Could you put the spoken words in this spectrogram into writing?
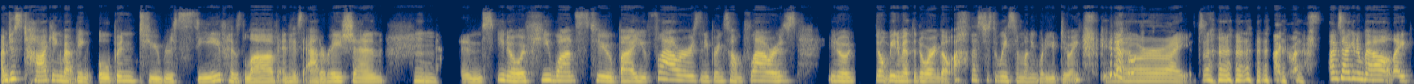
I'm just talking about being open to receive his love and his adoration. Mm. And, you know, if he wants to buy you flowers and he brings home flowers, you know, don't meet him at the door and go, oh, that's just a waste of money. What are you doing? You know? All right. I'm talking about like,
